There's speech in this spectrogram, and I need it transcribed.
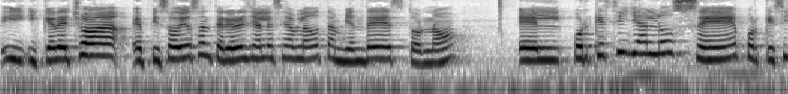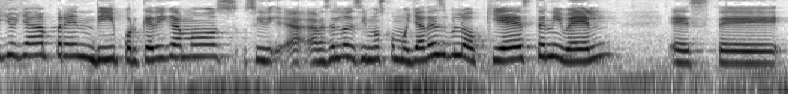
y, que de hecho a episodios anteriores ya les he hablado también de esto, ¿no? El por qué si ya lo sé, por qué si yo ya aprendí, por qué digamos, si a veces lo decimos como ya desbloqueé este nivel, este,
